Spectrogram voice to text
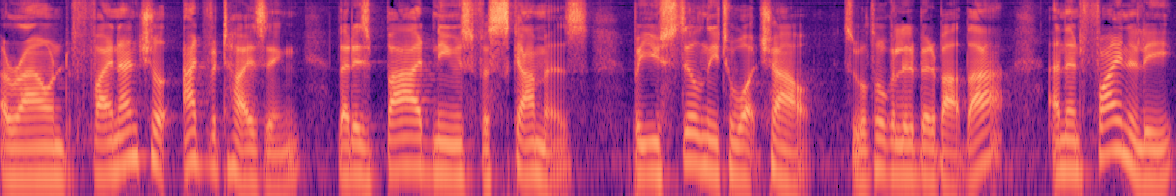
around financial advertising that is bad news for scammers, but you still need to watch out. So we'll talk a little bit about that. And then finally,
